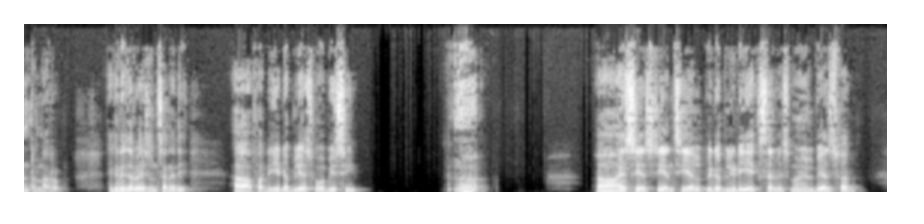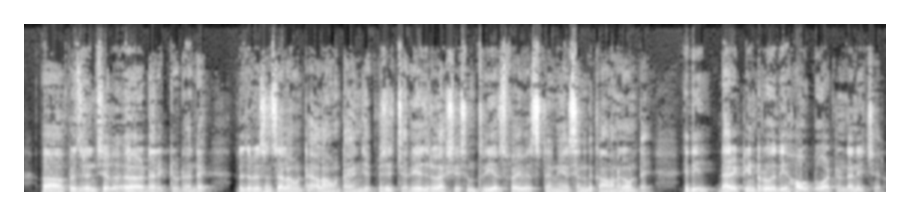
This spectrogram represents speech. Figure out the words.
అంటున్నారు. ఇక రిజర్వేషన్స్ అనేది for EWS OBC SC ST NCL PWD ex service men will be as for presidential directive అంటే రిజర్వేషన్స్ ఎలా ఉంటే అలా ఉంటాయని చెప్పేసి ఇచ్చారు. Age relaxation three years five years ten years అనేది కామన్గా ఉంటాయి. ఇది డైరెక్ట్ ఇంటర్వ్యూ ఇది హౌ టు అటెండ్ అని ఇచ్చారు.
